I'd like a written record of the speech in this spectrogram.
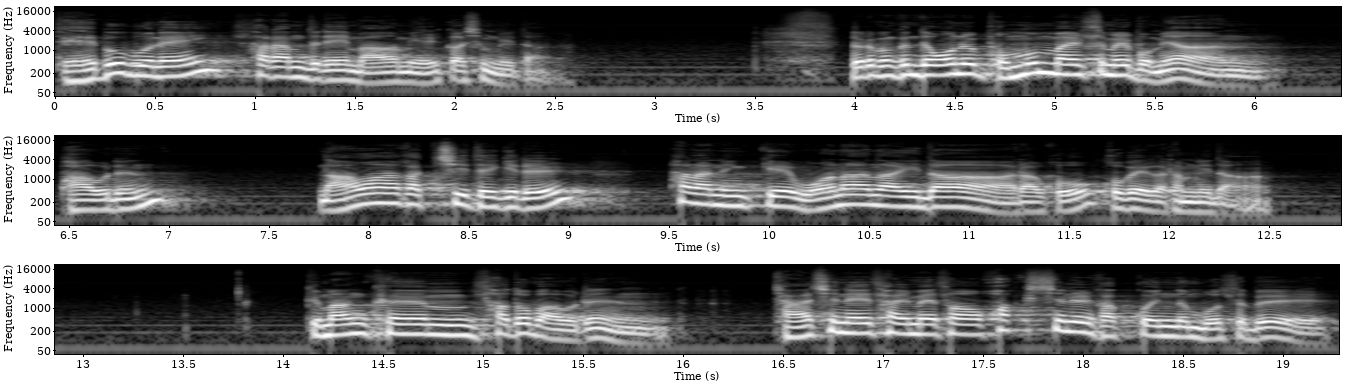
대부분의 사람들의 마음일 것입니다. 여러분, 근데 오늘 본문 말씀을 보면 바울은 나와 같이 되기를 하나님께 원하나이다 라고 고백을 합니다. 그만큼 사도 바울은 자신의 삶에서 확신을 갖고 있는 모습을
